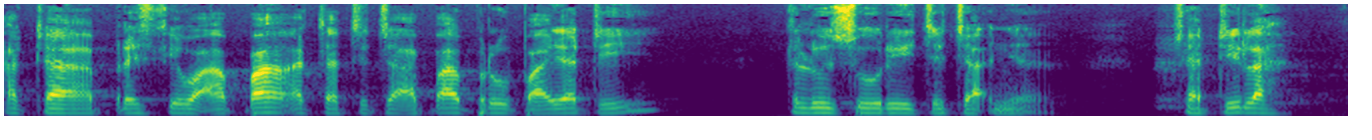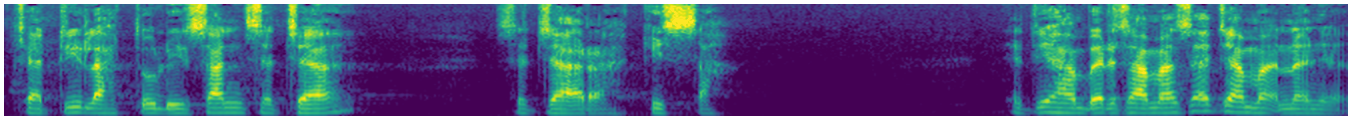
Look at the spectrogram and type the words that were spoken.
Ada peristiwa apa ada jejak apa berupaya di telusuri jejaknya. Jadilah jadilah tulisan seja, sejarah kisah. Jadi hampir sama saja maknanya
